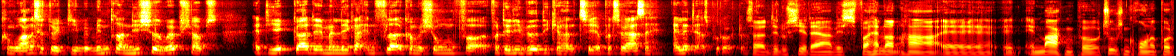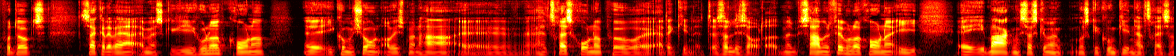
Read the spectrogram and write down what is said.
konkurrencedygtige med mindre nichede webshops, at de ikke gør det, man lægger en flad kommission for, for det, de ved, de kan håndtere på tværs af alle deres produkter. Så det du siger, det er, at hvis forhandleren har øh, en, en marken på 1000 kroner på et produkt, så kan det være, at man skal give 100 kroner øh, i kommission, og hvis man har øh, 50 kroner på, øh, er det, det er sådan lidt så overdrevet, men så har man 500 kroner i, øh, i marken, så skal man måske kun give en 50'er.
